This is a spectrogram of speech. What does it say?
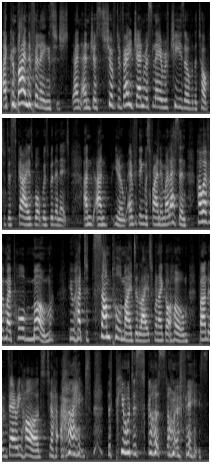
I combined the fillings and, and, just shoved a very generous layer of cheese over the top to disguise what was within it. And, and, you know, everything was fine in my lesson. However, my poor mum who had to sample my delights when I got home, found it very hard to hide the pure disgust on her face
